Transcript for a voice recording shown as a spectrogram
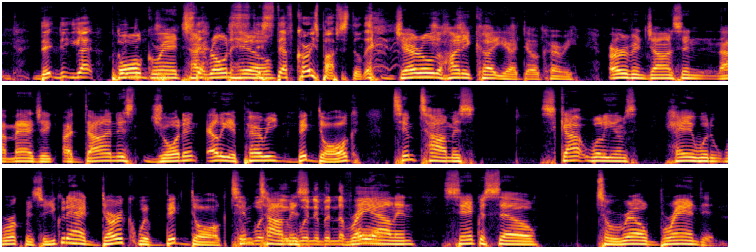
time. They- they- you got Paul Grant, Tyrone Hill. Steph Curry's pops is still there. Gerald Honeycutt, yeah, Dell Curry, Ervin Johnson, not Magic, Adonis Jordan, Elliot Perry, Big Dog, Tim Thomas, Scott Williams, Haywood Workman. So you could have had Dirk with Big Dog, Tim it Thomas, wouldn't have been the Ray ball. Allen, Sam Cassell, Terrell Brandon.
